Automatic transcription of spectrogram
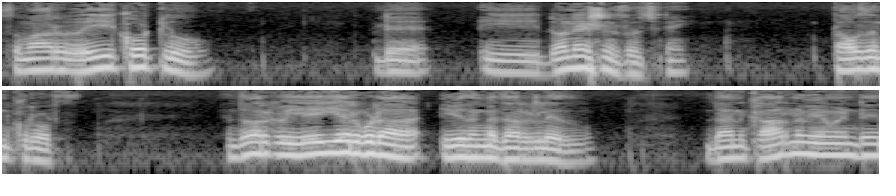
సుమారు వెయ్యి కోట్లు డే- ఈ డొనేషన్స్ వచ్చినాయి. థౌజండ్ క్రోర్స్. ఇంతవరకు ఏ ఇయర్ కూడా ఈ విధంగా జరగలేదు. దానికి కారణం ఏమంటే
